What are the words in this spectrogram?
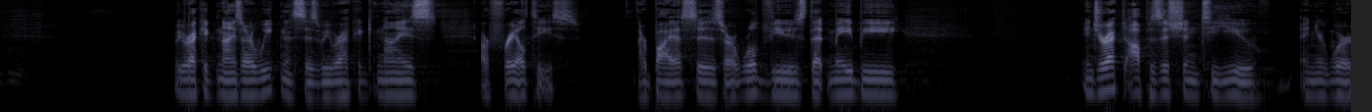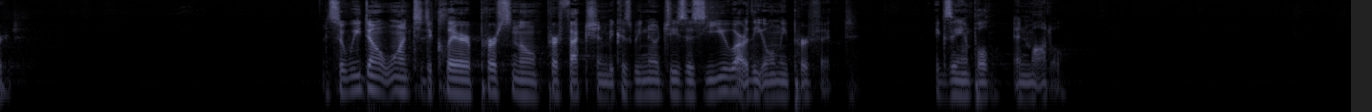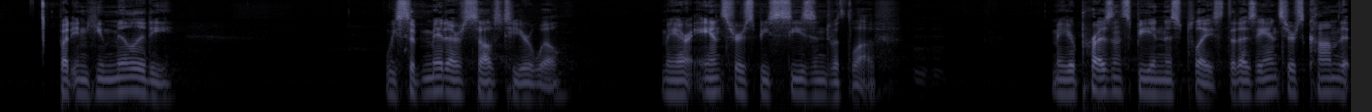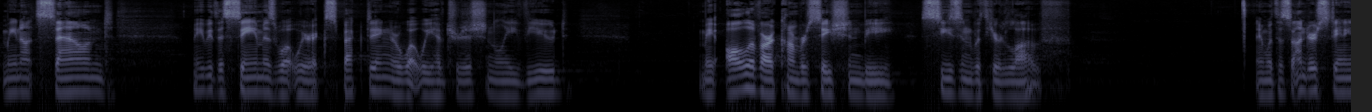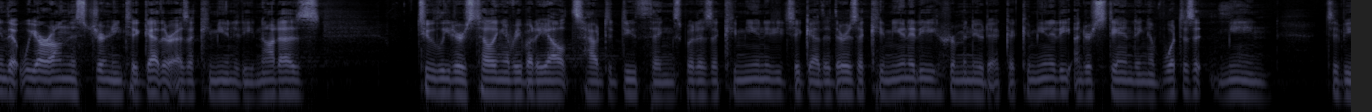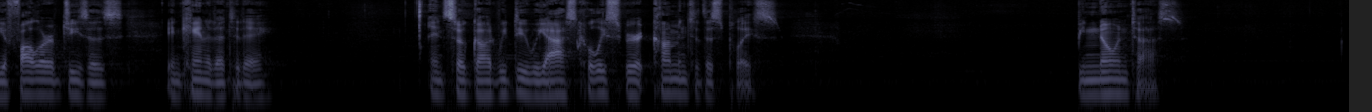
We recognize our weaknesses, we recognize our frailties, our biases, our worldviews that may be in direct opposition to you and your word. And so we don't want to declare personal perfection because we know, Jesus, you are the only perfect example and model. But in humility, we submit ourselves to your will. May our answers be seasoned with love. May your presence be in this place, that as answers come that may not sound maybe the same as what we're expecting or what we have traditionally viewed, May all of our conversation be seasoned with your love. And with this understanding that we are on this journey together as a community, not as two leaders telling everybody else how to do things, but as a community together. There is a community hermeneutic, a community understanding of what does it mean to be a follower of Jesus in Canada today. And so, God, we do. We ask, Holy Spirit, come into this place be known to us.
